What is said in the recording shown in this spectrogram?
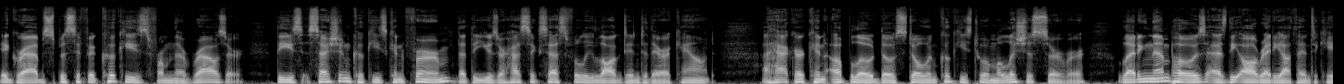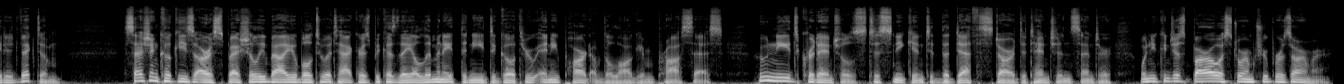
it grabs specific cookies from their browser. These session cookies confirm that the user has successfully logged into their account. A hacker can upload those stolen cookies to a malicious server, letting them pose as the already authenticated victim. Session cookies are especially valuable to attackers because they eliminate the need to go through any part of the login process. Who needs credentials to sneak into the Death Star detention center when you can just borrow a stormtrooper's armor?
